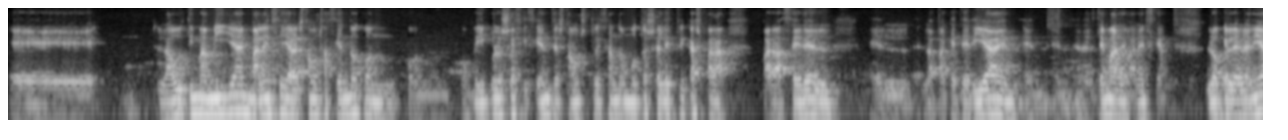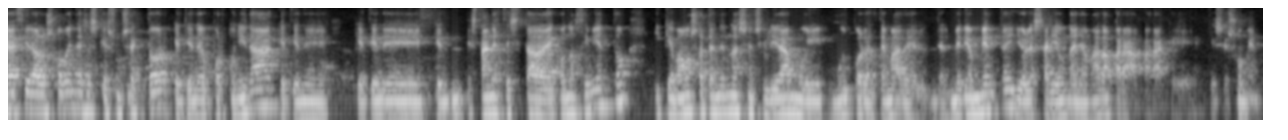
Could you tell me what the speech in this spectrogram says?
Eh, la última milla en Valencia ya la estamos haciendo con, vehículos eficientes. Estamos utilizando motos eléctricas para, hacer la paquetería en, el tema de Valencia. Lo que les venía a decir a los jóvenes es que es un sector que tiene oportunidad, que tiene que, tiene, está necesitada de conocimiento y que vamos a tener una sensibilidad muy, muy por el tema del, medio ambiente. Yo les haría una llamada para, para que, se sumen.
